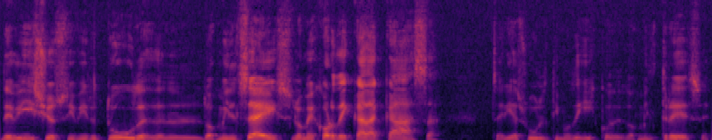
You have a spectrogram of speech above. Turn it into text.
De Vicios y Virtudes del 2006, Lo mejor de cada casa, sería su último disco de 2013.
